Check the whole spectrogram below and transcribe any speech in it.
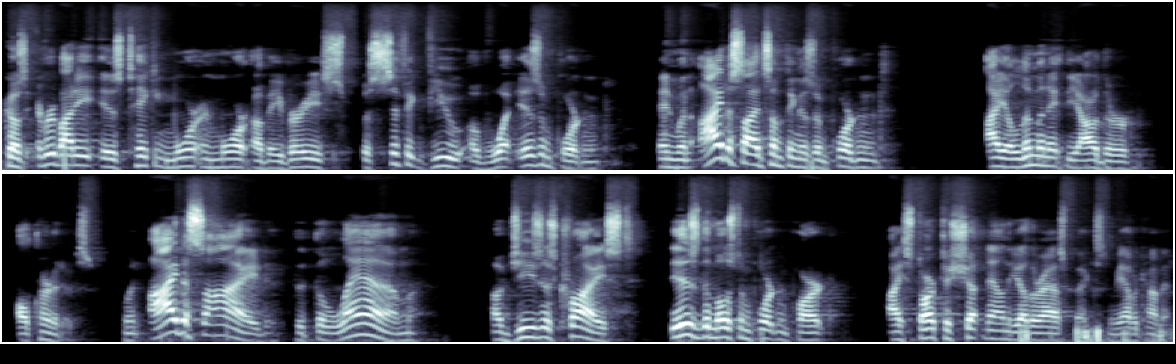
because everybody is taking more and more of a very specific view of what is important. And when I decide something is important, I eliminate the other alternatives. When I decide that the Lamb of Jesus Christ is the most important part, I start to shut down the other aspects. We have a comment.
